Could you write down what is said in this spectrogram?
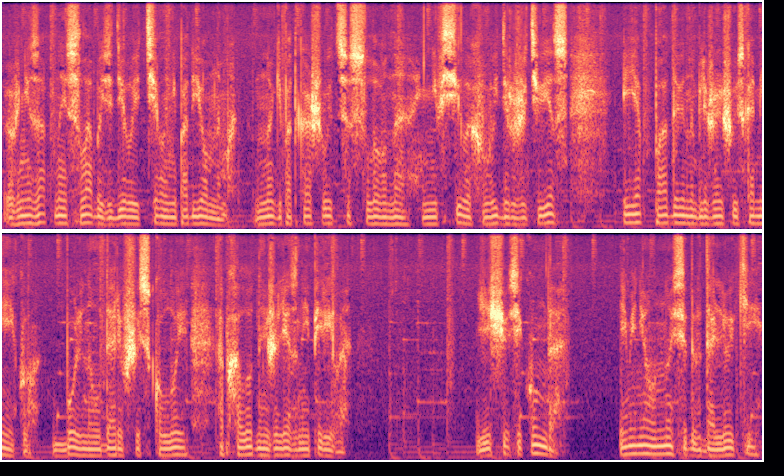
Внезапная слабость делает тело неподъемным. Ноги подкашиваются, словно не в силах выдержать вес, и я падаю на ближайшую скамейку, больно ударившись скулой об холодные железные перила. Еще секунда, и меня уносит в далекий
